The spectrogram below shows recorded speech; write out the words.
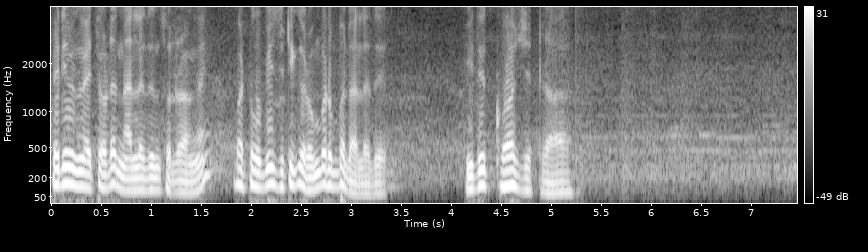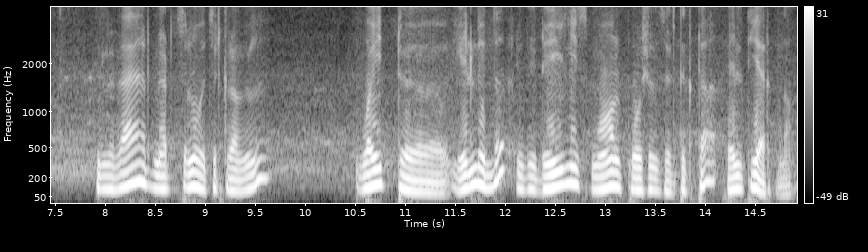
பெரிய வெங்காயத்தோட நல்லதுன்னு சொல்கிறாங்க பட் ஒபிசிட்டிக்கு ரொம்ப ரொம்ப நல்லது. இது கோஜெட்ரா இதில் ரேர் நட்ஸ்லாம் வச்சுருக்குறாங்கல்ல. ஒயிட் எள்ளில் இது டெய்லி ஸ்மால் போர்ஷன்ஸ் எடுத்துக்கிட்டால் ஹெல்த்தியாக இருக்கலாம்.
